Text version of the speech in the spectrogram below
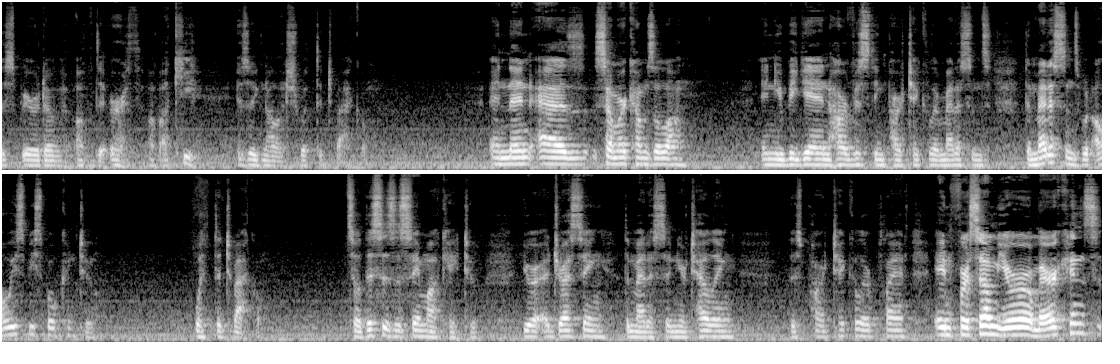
the spirit of, of the earth, of Aki, is acknowledged with the tobacco. And then as summer comes along and you begin harvesting particular medicines, the medicines would always be spoken to with the tobacco. So this is the same aketu. You're addressing the medicine, you're telling this particular plant. And for some Euro Americans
